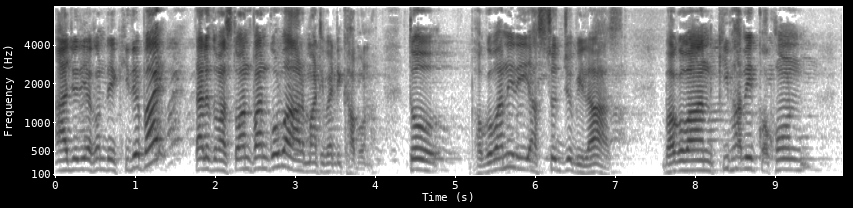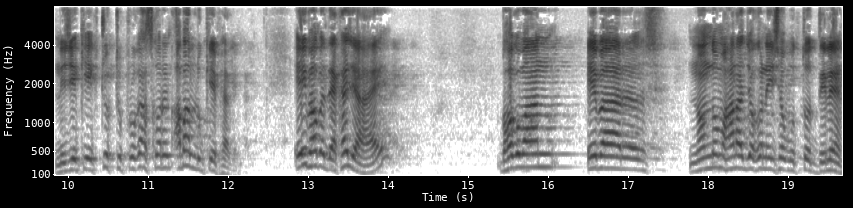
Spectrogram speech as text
আর যদি এখন দিয়ে খিদে পায়, তাহলে তোমার স্তন পান করব, আর মাটি ফাটি খাব না। তো ভগবানের এই আশ্চর্য বিলাস, ভগবান কীভাবে কখন নিজেকে একটু একটু প্রকাশ করেন, আবার লুকিয়ে ফেলেন। এইভাবে দেখা যায়, ভগবান এবার নন্দ মহারাজ যখন এইসব উত্তর দিলেন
